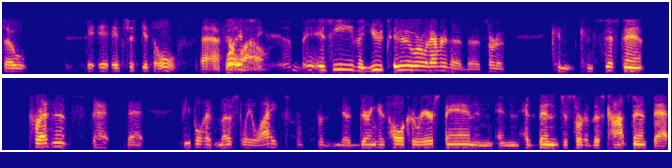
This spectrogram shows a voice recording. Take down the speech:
so it, it, it just gets old after well, a while. Is, is he the U two or whatever the the sort of con- consistent presence that that people have mostly liked for, for you know during his whole career span and and has been just sort of this constant that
